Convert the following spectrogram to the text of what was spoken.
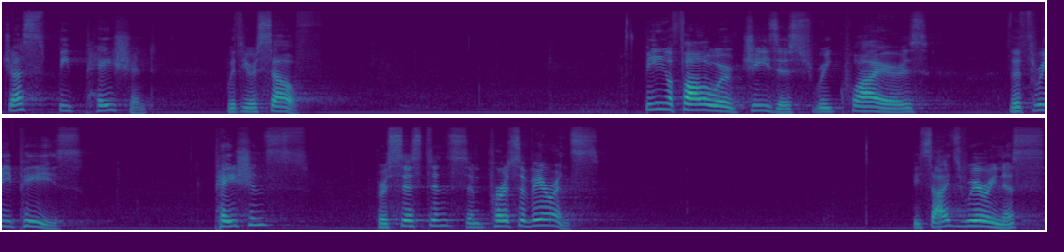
Just be patient with yourself. Being a follower of Jesus requires the three P's patience, persistence, and perseverance. Besides weariness,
